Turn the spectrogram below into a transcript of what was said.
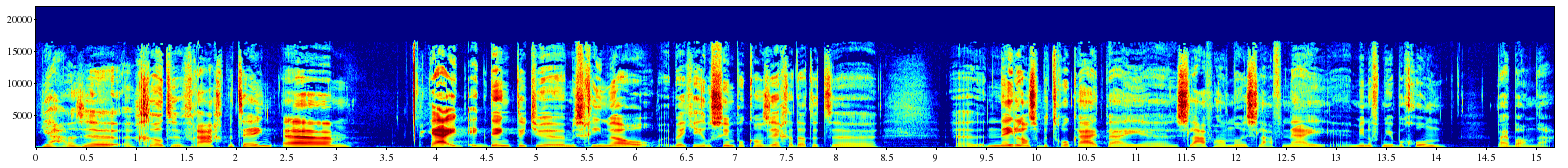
Ja, dat is een, grote vraag meteen. Um, ja, ik, ik, denk dat je misschien wel een beetje heel simpel kan zeggen dat het uh, uh, Nederlandse betrokkenheid bij uh, slavenhandel en slavernij min of meer begon bij Banda.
